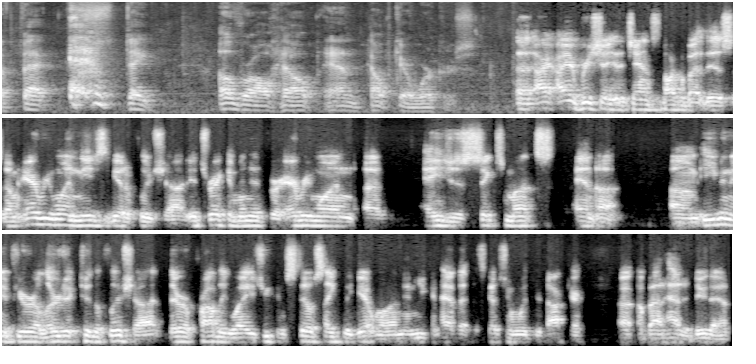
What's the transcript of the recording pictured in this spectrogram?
affect state overall health and healthcare workers? Uh, I, I, appreciate the chance to talk about this. Um, everyone needs to get a flu shot. It's recommended for everyone uh, ages six months and up. Um, even if you're allergic to the flu shot, there are probably ways you can still safely get one, and you can have that discussion with your doctor uh, about how to do that.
